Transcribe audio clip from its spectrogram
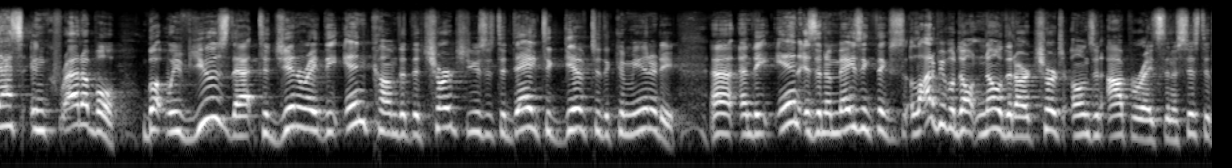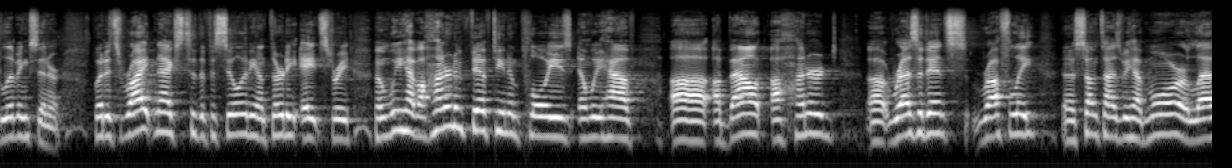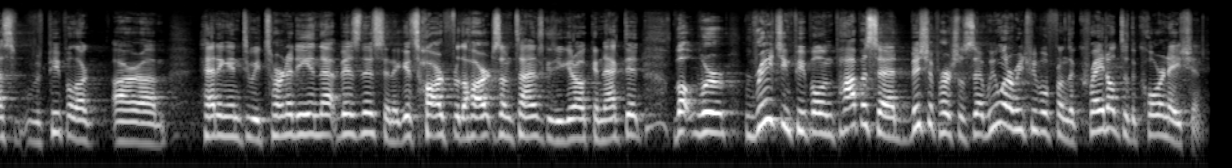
That's incredible. But we've used that to generate the income that the church uses today to give to the community. Uh, and the inn is an amazing thing. A lot of people don't know that our church owns and operates an assisted living center, but it's right next to the facility on 38th Street. And we have 115 employees, and we have uh, about 100 uh, residents, roughly. Uh, sometimes we have more or less. People are, are um, heading into eternity in that business, and it gets hard for the heart sometimes because you get all connected. But we're reaching people, and Papa said, Bishop Herschel said, we want to reach people from the cradle to the coronation.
